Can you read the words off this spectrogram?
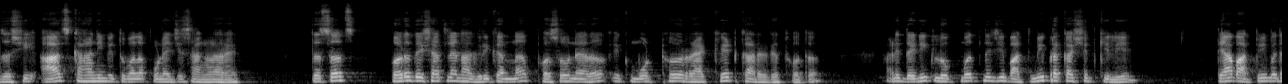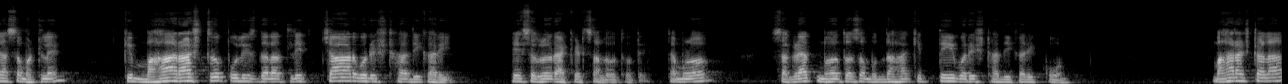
जशी आज कहाणी मी तुम्हाला पुण्याची सांगणार आहे तसंच परदेशातल्या नागरिकांना फसवणारं एक मोठं रॅकेट कार्यरत होतं. आणि दैनिक लोकमतने जी बातमी प्रकाशित केली आहे त्या बातमीमध्ये असं म्हटलंय की महाराष्ट्र पोलीस दलातले चार वरिष्ठ अधिकारी हे सगळं रॅकेट चालवत होते. त्यामुळं सगळ्यात महत्त्वाचा मुद्दा हा की ते वरिष्ठ अधिकारी कोण? महाराष्ट्राला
